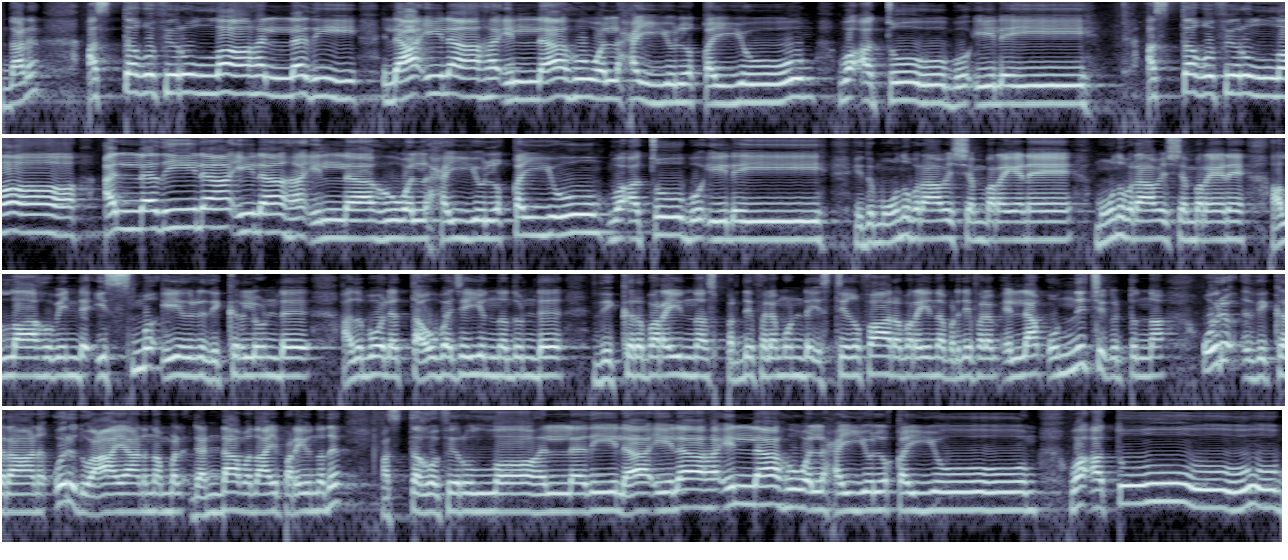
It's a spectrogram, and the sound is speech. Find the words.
എന്താണ്? അസ്തഗ്ഫിറുല്ലാഹല്ലദീ ലാ ഇലാഹ ഇല്ലാ ഹുവൽ ഹയ്യുൽ ഖയ്യൂം വഅതൂബു ഇലൈഹി. أستغفر الله الذي لا إله إلا هو الحي القيوم وأتوب إليه ഇത് മൂന്ന് പ്രാവശ്യം പറയണേ മൂന്ന് പ്രാവശ്യം പറയണേ അള്ളാഹുവിൻ്റെ ഇസ്മ ഈ ഒരു ദിക്റിലുണ്ട് അതുപോലെ തൗബ ചെയ്യുന്നതുണ്ട് ദിക്ർ പറയുന്ന പ്രതിഫലമുണ്ട് ഇസ്തിഗ്ഫാർ പറയുന്ന പ്രതിഫലം എല്ലാം ഒന്നിച്ച് കിട്ടുന്ന ഒരു ദിക്റാണ് ഒരു ദ്വായാണ് നമ്മൾ രണ്ടാമതായി പറയുന്നത് അസ്തഗ്ഫിറുല്ലാഹല്ലദീ ലാ ഇലാഹ ഇല്ലാ ഹുവൽ ഹയ്യുൽ ഖയ്യൂം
